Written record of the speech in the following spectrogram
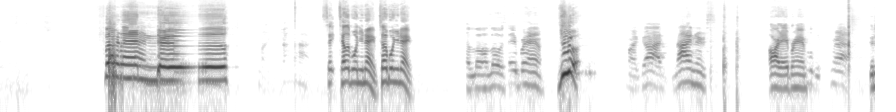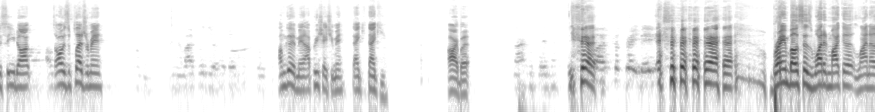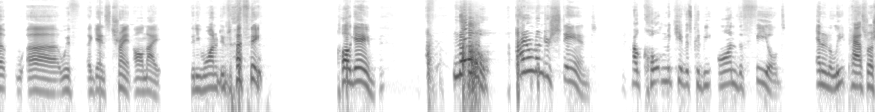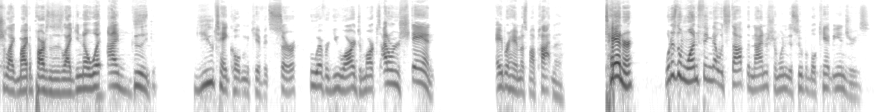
Fernando. Say, tell everyone your name. Tell everyone your name. Hello, hello. It's Abraham. Yeah. Oh my God, Niners. All right, Abraham. Holy crap. Good to see you, dog. It's always a pleasure, man. I'm good, man. I appreciate you, man. Thank you, thank you. All right, but yeah. Brainbow says, "Why did Micah line up uh, with against Trent all night? Did he want to do nothing all game? No, I don't understand how Colton McKivitz could be on the field and an elite pass rusher like Micah Parsons is like, you know what? I'm good. You take Colton McKivitz, sir. Whoever you are, Demarcus. I don't understand. Abraham, that's my partner. Tanner, what is the one thing that would stop the Niners from winning the Super Bowl? Can't be injuries.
